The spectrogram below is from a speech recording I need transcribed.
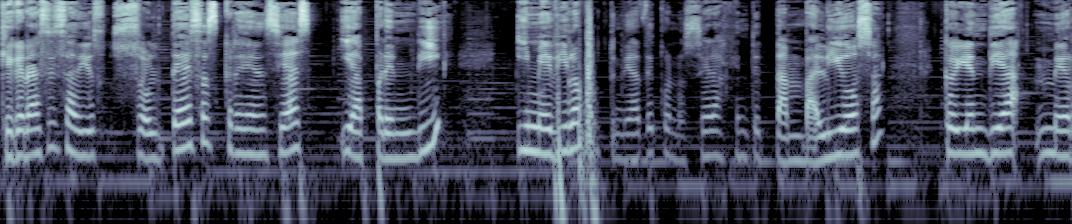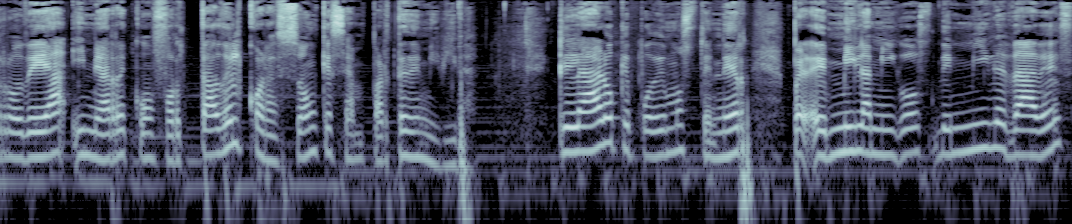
que gracias a Dios solté esas creencias y aprendí y me di la oportunidad de conocer a gente tan valiosa que hoy en día me rodea y me ha reconfortado el corazón que sean parte de mi vida. Claro que podemos tener eh, mil amigos de mil edades.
